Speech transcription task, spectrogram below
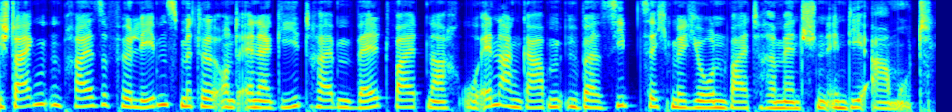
Die steigenden Preise für Lebensmittel und Energie treiben weltweit nach UN-Angaben über 70 Millionen weitere Menschen in die Armut.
